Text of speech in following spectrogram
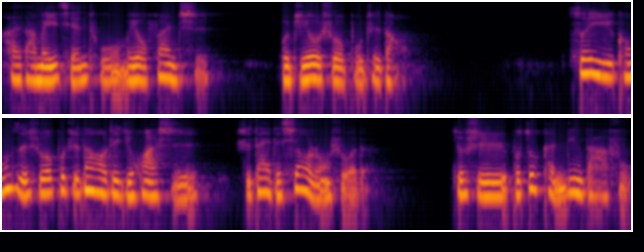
害他没前途、没有饭吃。我只有说不知道。所以孔子说“不知道”这句话时，是带着笑容说的，就是不做肯定答复。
